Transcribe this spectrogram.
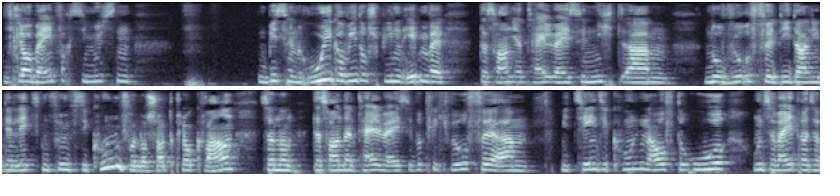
ich glaube einfach, sie müssen ein bisschen ruhiger wieder spielen, eben weil das waren ja teilweise nicht ähm, nur Würfe, die dann in den letzten fünf Sekunden von der Shotclock waren, sondern das waren dann teilweise wirklich Würfe ähm, mit zehn Sekunden auf der Uhr und so weiter. Also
